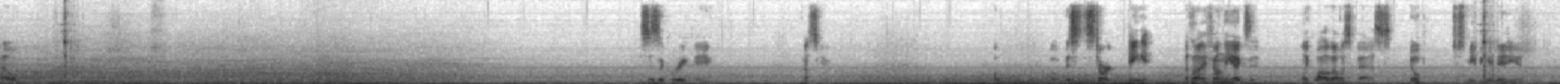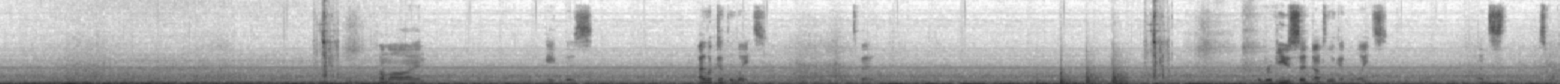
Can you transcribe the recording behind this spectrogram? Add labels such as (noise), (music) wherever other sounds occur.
Hell. This is a great game. I'm not scared. Oh, oh, this is the start. Dang it! I thought I found the exit. I'm like, wow, that was fast. Nope, just me being an idiot. Come on. hate this. I looked at the lights. It's bad. The reviews said not to look at the lights. That's smart.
